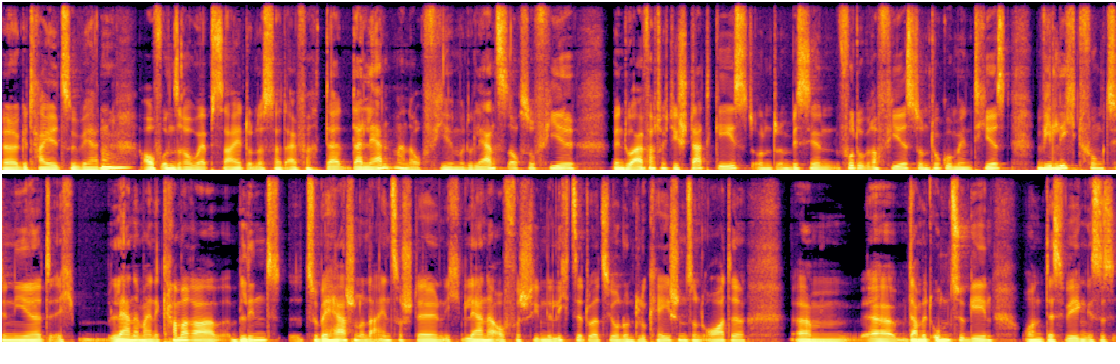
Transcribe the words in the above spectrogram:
äh, geteilt zu werden mhm. auf unserer Website. Und das hat einfach, da, da lernt man auch viel. Du lernst auch so viel, wenn du einfach durch die Stadt gehst und ein bisschen fotografierst und dokumentierst, wie Licht funktioniert. Ich lerne meine Kamera blind zu beherrschen und einzustellen. Ich lerne auf verschiedene Lichtsituationen und Locations und Orte ähm, äh, damit umzugehen. Und deswegen ist es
